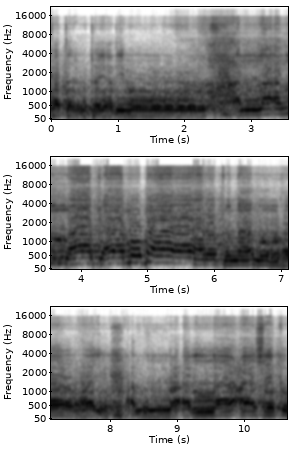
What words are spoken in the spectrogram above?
খাতা উঠাইয়া দিব। আল্লাহ আল্লাহ, কা নাম হয়। আল্লাহ আল্লাহ, আশকু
